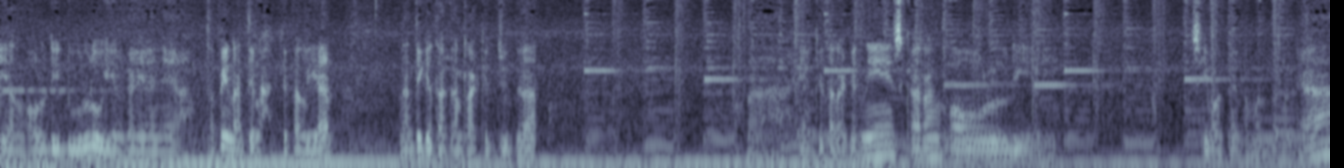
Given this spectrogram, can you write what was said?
yang oldie dulu ya kayaknya ya. Tapi nantilah kita lihat. Nanti kita akan rakit juga. Nah yang kita rakit nih sekarang oldie simaknya teman-teman ya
